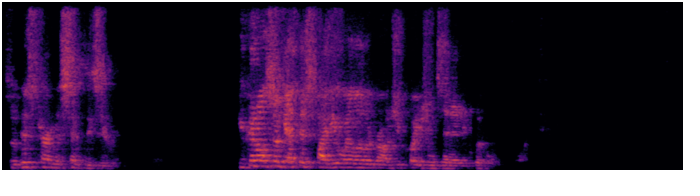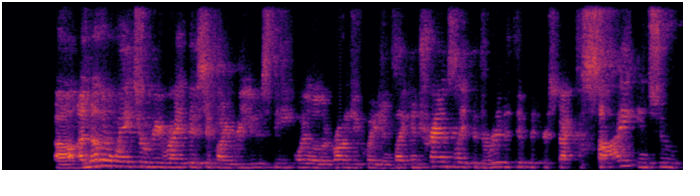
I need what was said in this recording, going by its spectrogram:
So this term is simply zero. You can also get this by the Euler-Lagrange equations in an equivalent form. Uh, another way to rewrite this, if I reuse the Euler-Lagrange equations, I can translate the derivative with respect to psi into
